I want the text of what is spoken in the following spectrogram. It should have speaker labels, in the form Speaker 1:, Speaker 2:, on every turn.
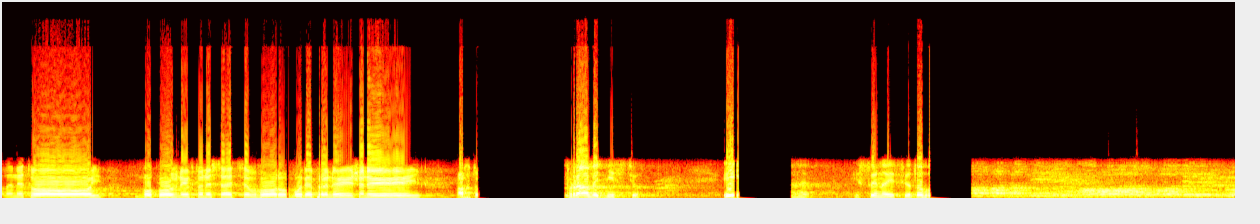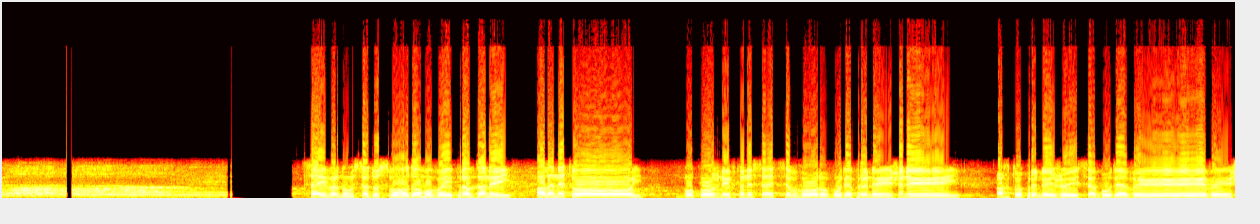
Speaker 1: Але не той, бо кожний, хто несеться вгору, буде принижений, а хто
Speaker 2: праведністю і, і Сина, і Святого.
Speaker 1: цей вернувся до свого дому виправданий, але не той, бо кожний, хто несеться вгору, буде принижений, а хто принижується, буде вивищений.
